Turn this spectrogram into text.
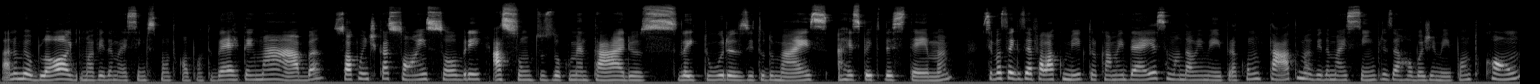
Lá no meu blog, umavidamaisimples.com.br, tem uma aba só com indicações sobre assuntos, documentários, leituras e tudo mais a respeito desse tema. Se você quiser falar comigo, trocar uma ideia, é só mandar um e-mail para contato, uma vida mais simples, gmail.com.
